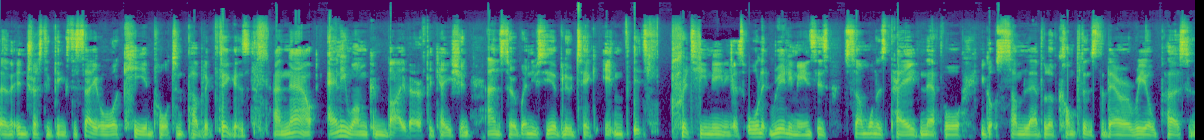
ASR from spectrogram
uh, interesting things to say or key important public figures. And now anyone can buy verification. And so when you see a blue tick, it, it's pretty meaningless. All it really means is someone has paid, and therefore you've got some level of confidence that they're a real person.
